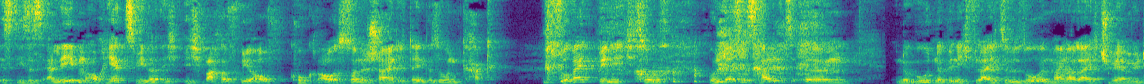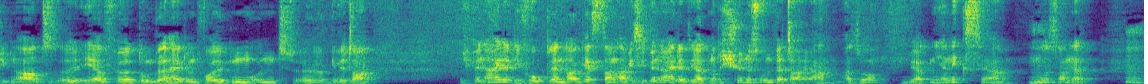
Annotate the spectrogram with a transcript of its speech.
ist dieses Erleben auch jetzt wieder. Ich, ich wache früh auf, guck raus, Sonne scheint, ich denke, so ein Kack. So weit bin ich so. Und das ist halt, ähm, nur gut, da bin ich vielleicht sowieso in meiner leicht schwermütigen Art äh, eher für Dunkelheit und Wolken und äh, Gewitter. Ich beneide die Vogtländer. Gestern habe ich sie beneidet. Die hatten richtig schönes Unwetter, ja. Also wir hatten hier nix, ja. Nur hm. Sonne. Hm.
